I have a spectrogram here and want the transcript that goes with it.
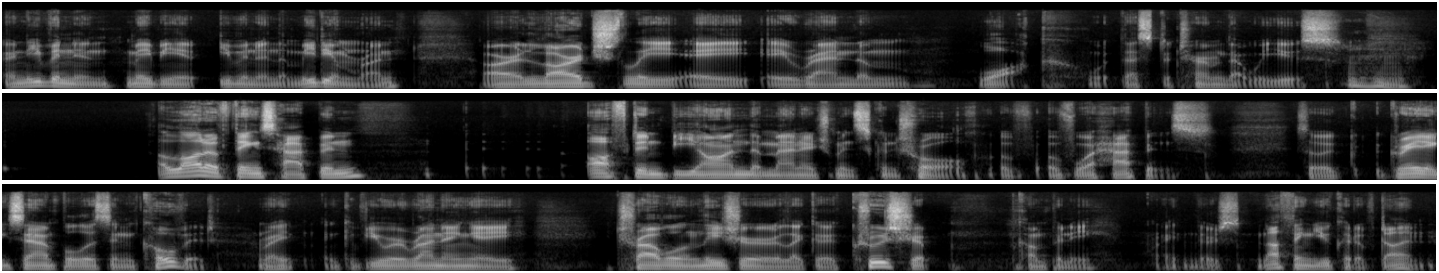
and even in maybe even in the medium run, are largely a, a random walk. That's the term that we use. Mm-hmm. A lot of things happen often beyond the management's control of, of what happens. So a great example is in COVID, right? Like if you were running a travel and leisure, like a cruise ship company, right? There's nothing you could have done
